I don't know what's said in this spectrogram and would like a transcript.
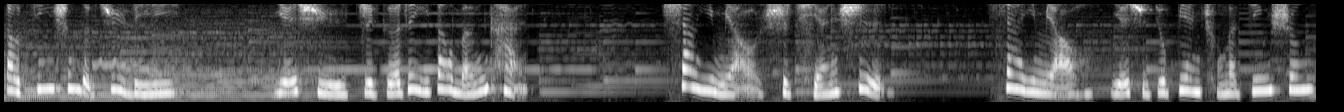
到今生的距离。也许只隔着一道门槛，上一秒是前世，下一秒也许就变成了今生。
